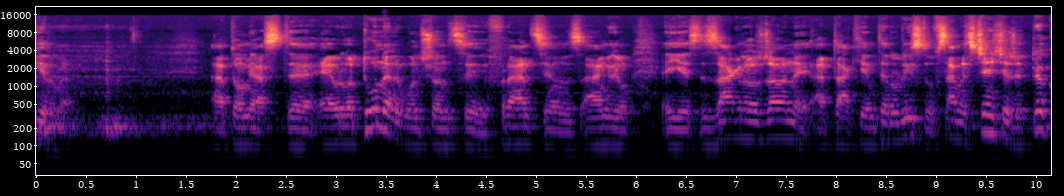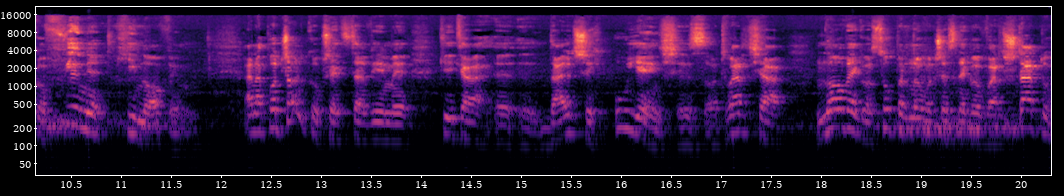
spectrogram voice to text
firmę. Natomiast e, Eurotunel łączący Francję z Anglią jest zagrożony atakiem terrorystów. Same szczęście, że tylko w filmie kinowym. A na początku przedstawimy kilka e, e, dalszych ujęć z otwarcia nowego, super nowoczesnego warsztatu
